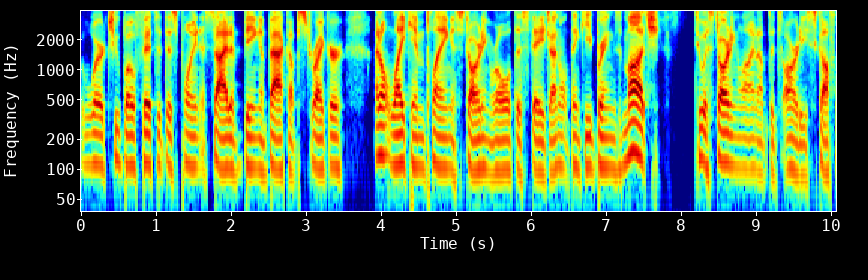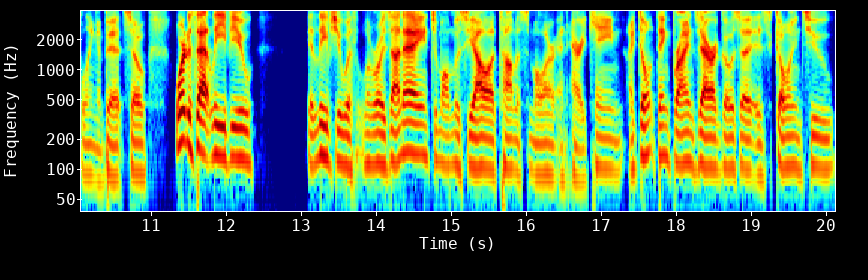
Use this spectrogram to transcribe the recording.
where Choupo fits at this point, aside of being a backup striker. I don't like him playing a starting role at this stage. I don't think he brings much to a starting lineup that's already scuffling a bit. So where does that leave you? It leaves you with Leroy Sané, Jamal Musiala, Thomas Muller, and Harry Kane. I don't think Bryan Zaragoza is going to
